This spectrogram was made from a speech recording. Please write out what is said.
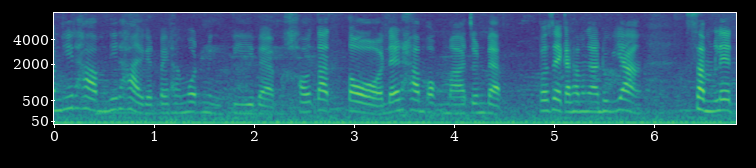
รที่ทำที่ถ่ายกันไปทั้งหมด 1 ปี แบบเขาตัดต่อได้ทำออกมาจนแบบโปรเซสการทำงานทุกอย่างสำเร็จ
